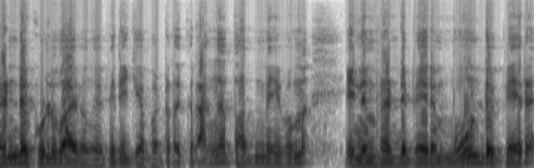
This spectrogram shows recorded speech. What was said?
ரெண்டு குழுவா இவங்க பிரிக்கப்பட்டிருக்கிறாங்க. பத்மேவும் இன்னும் ரெண்டு பேரும் மூன்று பேர்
